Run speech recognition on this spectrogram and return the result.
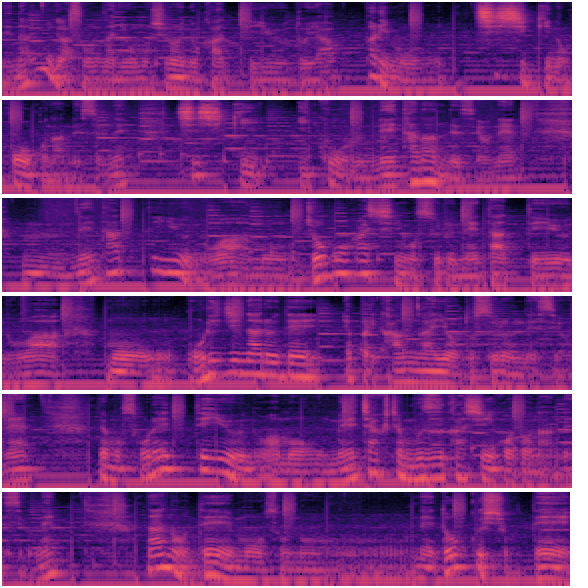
で何がそんなに面白いのかっていうとやっぱりもう知識の宝庫なんですよね。知識イコールネタなんですよね、うん、ネタっていうのはもう情報発信をするネタっていうのはもうオリジナルでやっぱり考えようとするんですよね。でもそれっていうのはもうめちゃくちゃ難しいことなんですよね。なのでもうそのね、読書で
